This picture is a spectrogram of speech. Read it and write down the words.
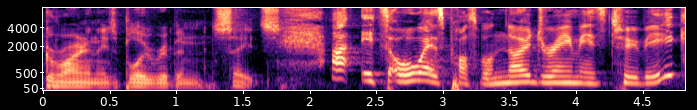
grown in these blue ribbon seats? Uh, it's always possible. No dream is too big.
